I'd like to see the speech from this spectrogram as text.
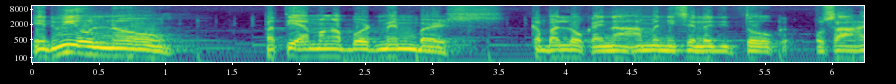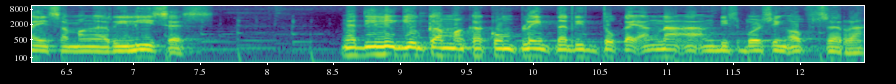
And we all know, pati ang mga board members, kabalo kay naaman ni sila dito usahay sa mga releases. Nga dili gyud ka maka-complaint na dito kay ang naa ang disbursing officer ha.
